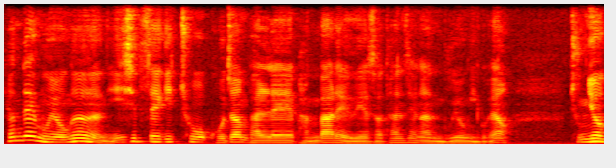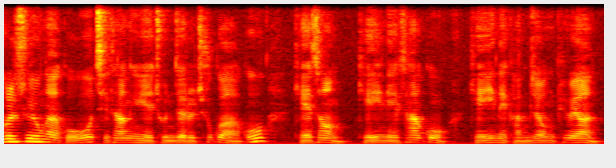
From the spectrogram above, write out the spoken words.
현대 무용은 20세기 초 고전 발레의 반발에 의해서 탄생한 무용이고요. 중력을 수용하고 지상 위의 존재를 추구하고 개성, 개인의 사고, 개인의 감정 표현,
